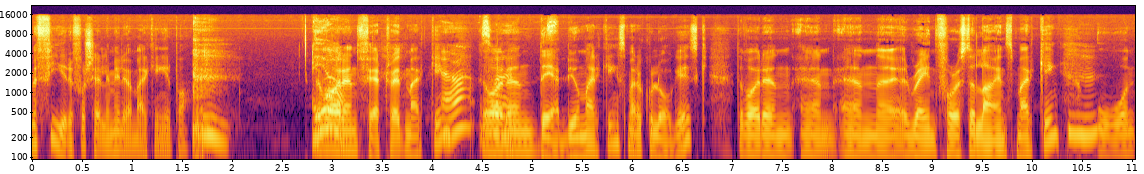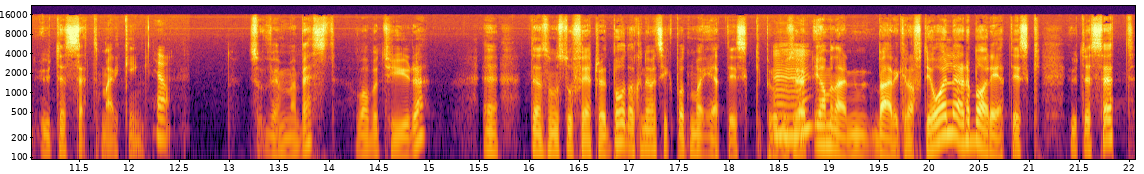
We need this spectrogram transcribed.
med fire forskjellige miljømerkinger på. Det Ja. var en Fairtrade-merking. Ja, Det var en Debio-merking, som er økologisk. Det var en, en, en eh, Rainforest Alliance-merking. Mhm. Og en UTZ-merking. Ja. Så hvem er best? Hva betyr det? Eh, den som sto Fairtrade på, da kunne jeg vært sikker på at den var etisk produsert. Mhm. Ja, men er den bærekraftig òg, eller er det bare etisk? UTZ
